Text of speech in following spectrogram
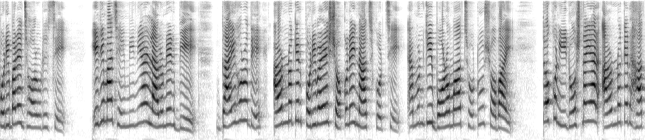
পরিবারে ঝড় উঠেছে। এরই মাঝে মিনি আর লালনের বিয়ে। গায়ে হলুদে আরণ্যকের পরিবারের সকলেই নাচ করছে, এমনকি বড় মা, ছোট সবাই। তখনই রোশনাই আর আরণ্যকের হাত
